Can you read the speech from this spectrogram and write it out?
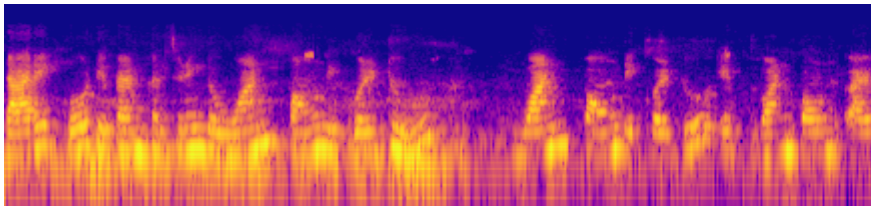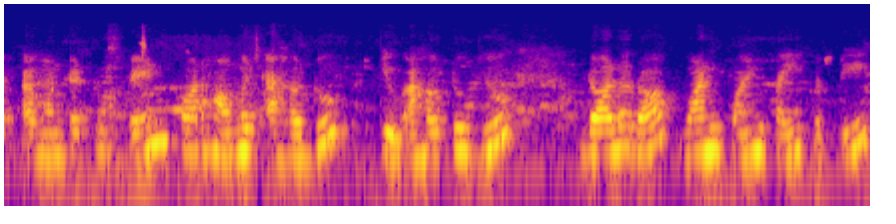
direct quote if i'm considering the one pound equal to one pound equal to if one pound I, I wanted to spend for how much I have to give. I have to give dollar of 1.550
